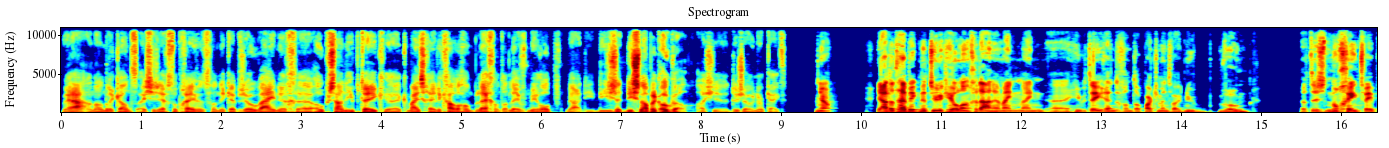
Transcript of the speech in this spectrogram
Maar ja, aan de andere kant, als je zegt op een gegeven moment van ik heb zo weinig eh, openstaande hypotheek, eh kan mij het schelen, ik ga wel gewoon beleggen, want dat levert meer op. Ja, die, die, die snap ik ook wel, als je er zo naar kijkt. Ja. ja, dat heb ik natuurlijk heel lang gedaan. Hè. Mijn, mijn eh hypotheekrente van het appartement waar ik nu woon, dat is nog geen 2%.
